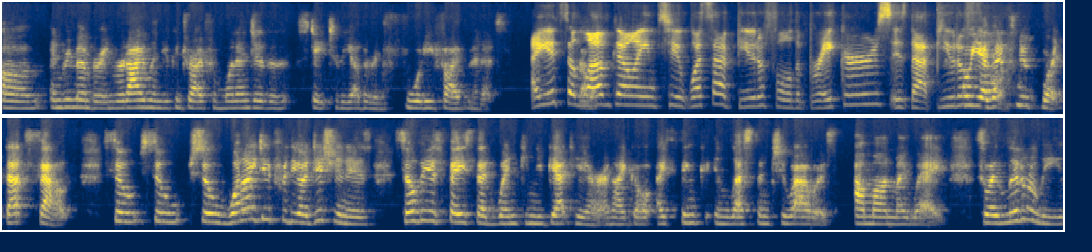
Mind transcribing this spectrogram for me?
um, and remember in Rhode Island you can drive from one end of the state to the other in 45 minutes. I used to So- love going to what's that beautiful? The Breakers is that beautiful? Oh yeah, that's Newport. That's south. So so so what I did for the audition is Sylvia's face said, "When can you get here?" And I go, "I think in less than two hours. I'm on my way." So I literally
